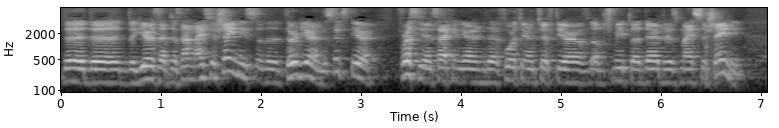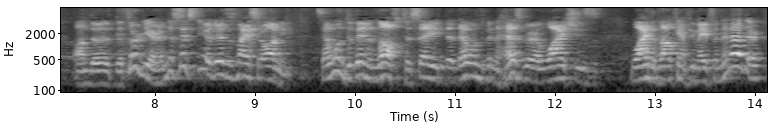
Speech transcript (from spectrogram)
the, the, the years that there's not Meiser Sheni, so the third year and the sixth year, first year and second year and the fourth year and fifth year of, of Shemitah, there there's Meiser Sheni on the, the third year. And the sixth year, there's Meiser Ani. So that wouldn't have been enough to say that that wouldn't have been a Hezber and why she's why the Baal can't be made from the nether.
